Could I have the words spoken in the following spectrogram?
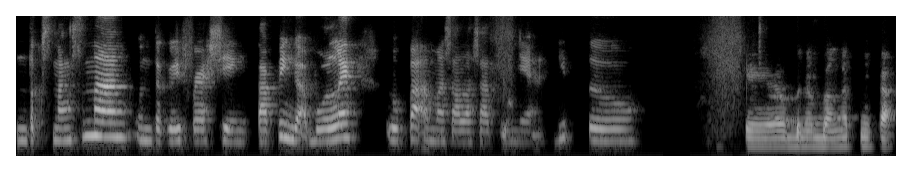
untuk senang-senang, untuk refreshing, tapi nggak boleh lupa sama salah satunya gitu. Oke, benar banget nih kak.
